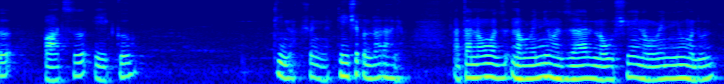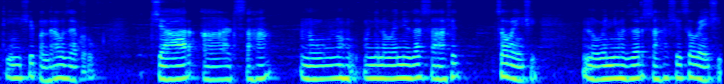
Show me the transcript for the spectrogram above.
तर पाच एक तीन शून्य तीनशे पंधरा राहिले. आता नऊ हज नव्याण्णव हजार नऊशे नव्याण्णवमधून तीनशे पंधरा वजा करू. चार आठ सहा नऊ नऊ म्हणजे नव्याण्णव हजार सहाशे चौऱ्याऐंशी. नव्याण्णव हजार सहाशे चौऱ्याऐंशी.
